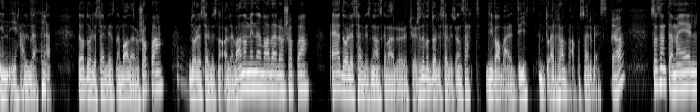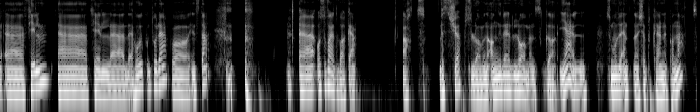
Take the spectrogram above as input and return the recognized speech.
inn i helvete. Det var dårlig service når jeg var der og shoppa. Dårlig service når alle vennene mine var der og shoppa. Eh, dårlig service når jeg skal være retur. Så det var dårlig service uansett. De var bare drit ræva på service. Ja. Så sendte jeg mail, eh, film, eh, til eh, det hovedkontoret på Insta. Eh, og så får jeg tilbake at hvis kjøpsloven og angrerloven skal gjelde, så må du enten ha kjøpt klærne på nett,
